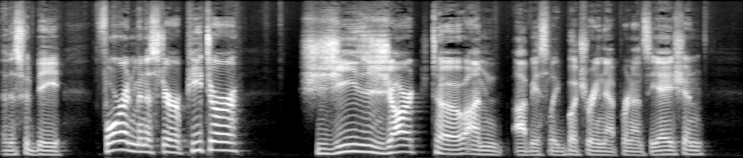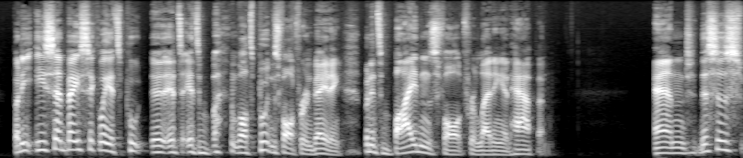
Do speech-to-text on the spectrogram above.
This would be Foreign Minister Peter Szijjarto. I'm obviously butchering that pronunciation. But he, he said basically it's, it's, it's, well, it's Putin's fault for invading, but it's Biden's fault for letting it happen. And this is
